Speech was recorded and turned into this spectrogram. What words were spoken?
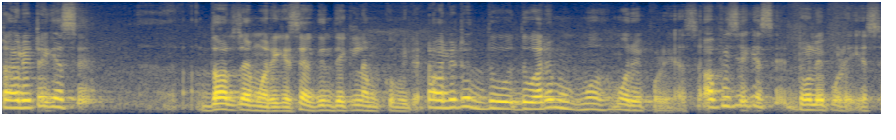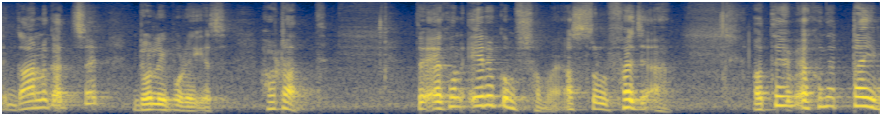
টয়লেটে গেছে। দরজায় মরে গেছে, একদিন দেখলাম কুমিরে টয়লেটের দুয়ারে মরে পড়ে আছে, অফিসে গেছে, ঢলে পড়ে গেছে, গান গাচ্ছে, ঢলে পড়ে গেছে, হঠাৎ। তো এখন এরকম সময় আসল ফাজা অতএব এখন আর টাইম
